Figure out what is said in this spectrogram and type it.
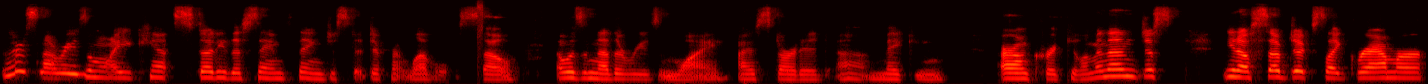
There's no reason why you can't study the same thing just at different levels. So that was another reason why I started uh, making our own curriculum. And then just, you know, subjects like grammar,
